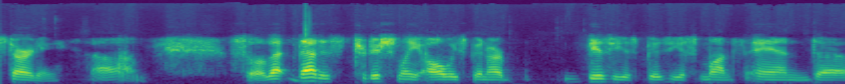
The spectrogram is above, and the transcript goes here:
starting. Um, so that that has traditionally always been our busiest busiest month, and uh,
